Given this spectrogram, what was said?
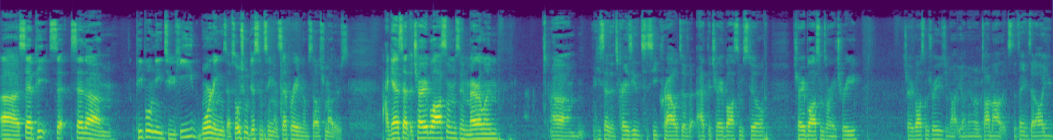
Uh, said Pete said, um people need to heed warnings of social distancing and separating themselves from others. I guess at the cherry blossoms in Maryland, um, he says it's crazy to see crowds of at the cherry blossoms still. Cherry blossoms are a tree. Cherry blossom trees, you know, you know what I'm talking about. It's the things that all you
